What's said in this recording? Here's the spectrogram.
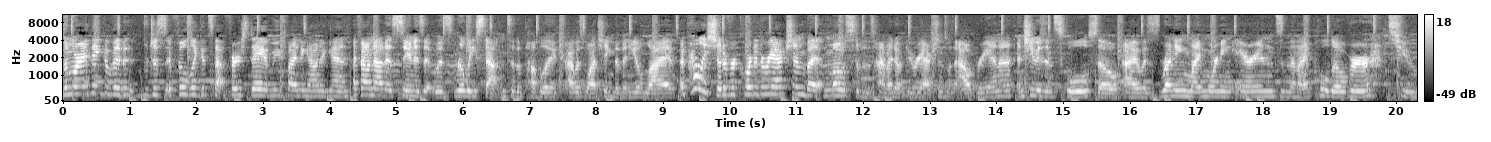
The more I think of it, it just it feels like it's that first day of me finding out again. I found out as soon as it was released out into the public. I was watching the video live. I probably should have recorded a reaction, but most of the time I don't do reactions without Brianna. And she was in school, so I was running my morning errands and then I pulled over to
